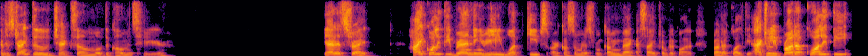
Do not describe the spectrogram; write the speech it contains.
I'm just trying to check some of the comments here. Yeah, that's right. High quality branding really what keeps our customers from coming back aside from the product quality. Actually, product quality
